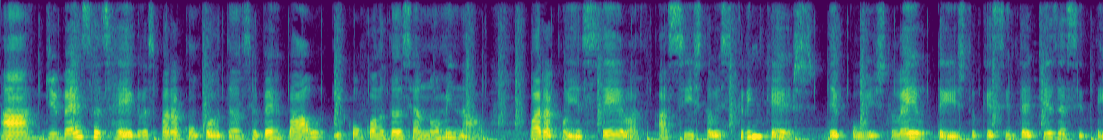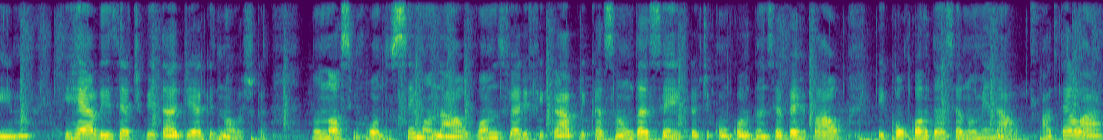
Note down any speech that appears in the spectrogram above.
Há diversas regras para concordância verbal e concordância nominal. Para conhecê-las, assista ao screencast. Depois, leia o texto que sintetiza esse tema e realize a atividade diagnóstica. No nosso encontro semanal, vamos verificar a aplicação das regras de concordância verbal e concordância nominal. Até lá!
